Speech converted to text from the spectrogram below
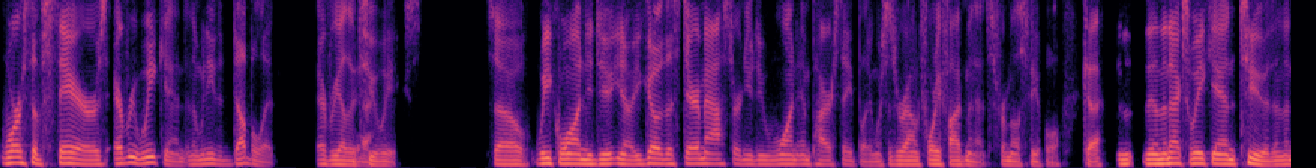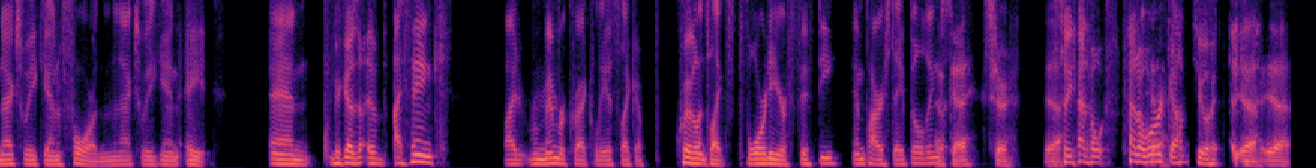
worth of stairs every weekend. And then we need to double it every other yeah. two weeks. So week one, you do, you know, you go to the Stairmaster and you do one Empire State Building, which is around 45 minutes for most people. Okay. Then the next weekend, two, then the next weekend, four, then the next weekend, eight. And because I think, if I remember correctly, it's like equivalent to like 40 or 50 Empire State Buildings. Okay. Sure. Yeah. So you had to, had to work yeah. up to it. Yeah. Yeah.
